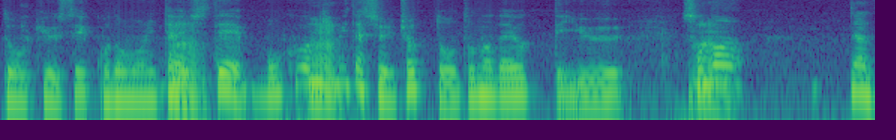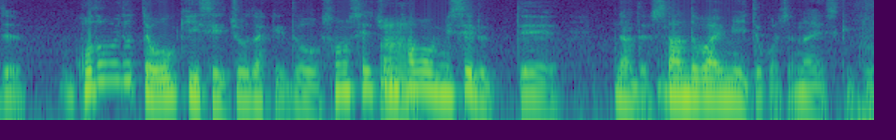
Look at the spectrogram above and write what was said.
同級生、子供に対して、僕は君たちよりちょっと大人だよっていう、その、なんていうの子供にとっては大きい成長だけど、その成長の幅を見せるって、なんだよ、スタンドバイミーとかじゃないですけど、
